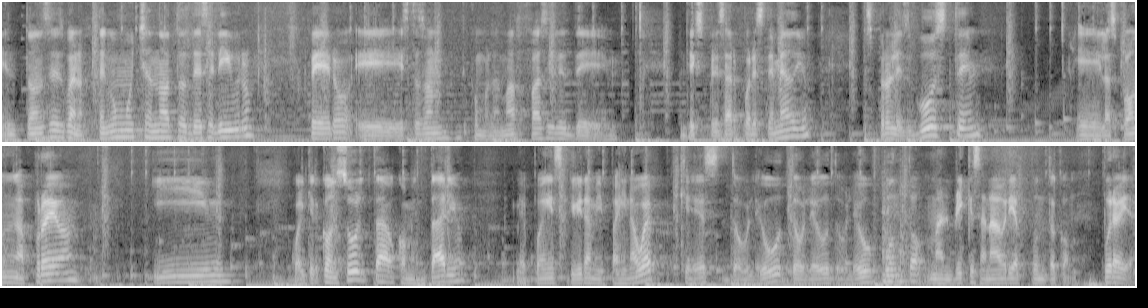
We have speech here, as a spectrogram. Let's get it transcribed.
Entonces, bueno, tengo muchas notas de ese libro, pero estas son como las más fáciles de, expresar por este medio. Espero les guste, las pongan a prueba y cualquier consulta o comentario me pueden escribir a mi página web que es www.manriquesanabria.com. Pura vida.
